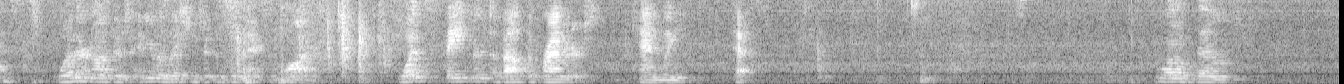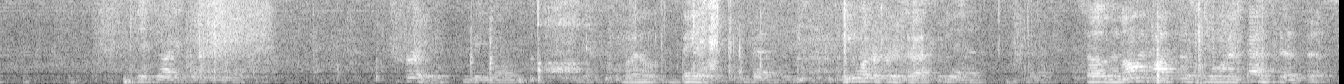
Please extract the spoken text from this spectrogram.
test whether or not there's any relationship between X and Y, what statement about the parameters can we test? One of them is not equal to True. B one, Well, beta. the, B one refers to yeah. estimates. So the null hypothesis we wanna test is this.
